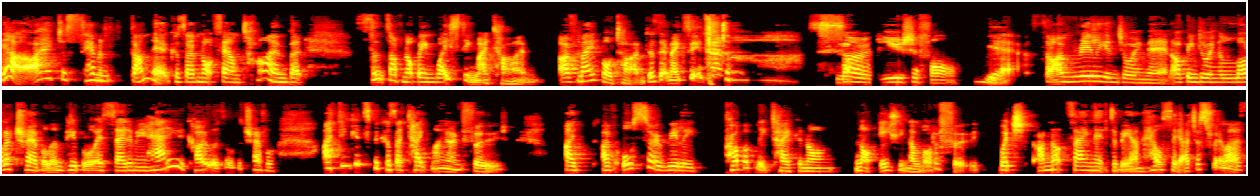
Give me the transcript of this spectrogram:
Yeah, I just haven't done that because I've not found time. But since I've not been wasting my time, I've made more time. Does that make sense? so beautiful. Hmm. Yeah. So I'm really enjoying that. I've been doing a lot of travel, and people always say to me, How do you cope with all the travel? I think it's because I take my own food. I, I've also really probably taken on not eating a lot of food, which I'm not saying that to be unhealthy. I just realized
